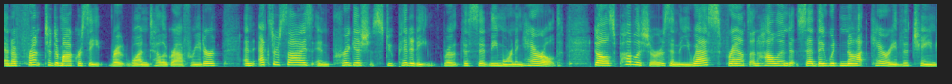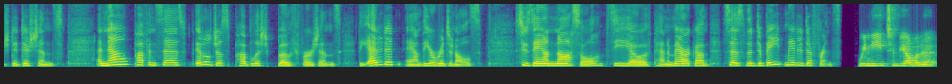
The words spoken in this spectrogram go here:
An affront to democracy, wrote one Telegraph reader. An exercise in priggish stupidity, wrote the Sydney Morning Herald. Dahl's publishers in the US, France, and Holland said they would not carry the changed editions. And now Puffin says it'll just publish both versions, the edited and the originals. Suzanne Nossel, CEO of PEN America, says the debate made a difference. We need to be able to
